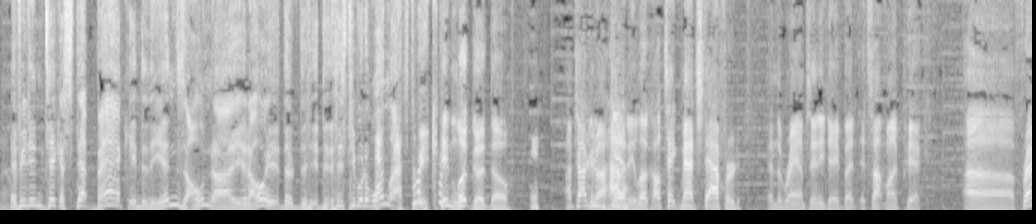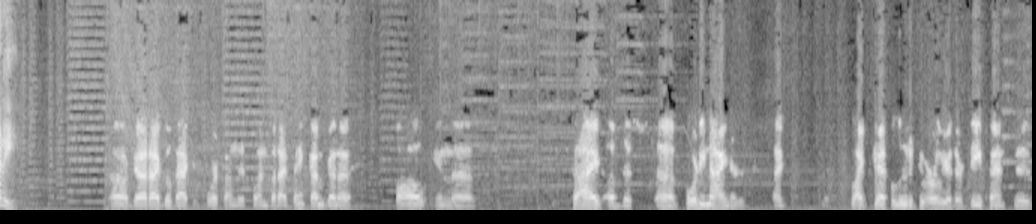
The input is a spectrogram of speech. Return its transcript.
well. if he didn't take a step back into the end zone, uh, you know, the, the, his team would have won last week. Didn't look good though. I'm talking about how Yeah. did he look? I'll take Matt Stafford and the Rams any day, but it's not my pick. Uh, Freddie. Oh God, I go back and forth on this one, but I think I'm gonna fall in the side of the uh, 49ers. Like Jeff alluded to earlier, their defense is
